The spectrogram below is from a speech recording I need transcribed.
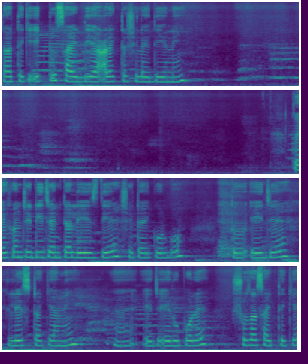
তার থেকে একটু সাইড দিয়ে আরেকটা সেলাই দিয়ে নিই। তো এখন যে ডিজাইনটা লেস দিয়ে সেটাই করব। তো এই যে লেসটাকে আমি এই যে এর উপরে সোজা সাইড থেকে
